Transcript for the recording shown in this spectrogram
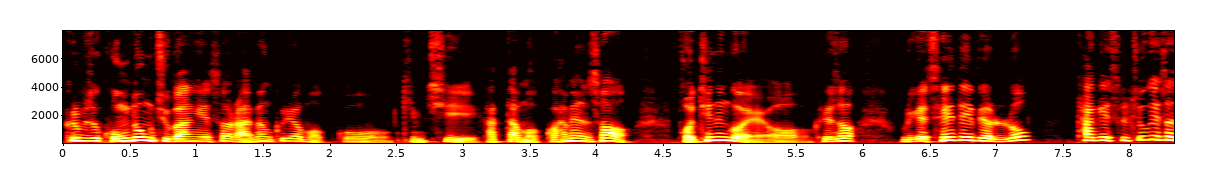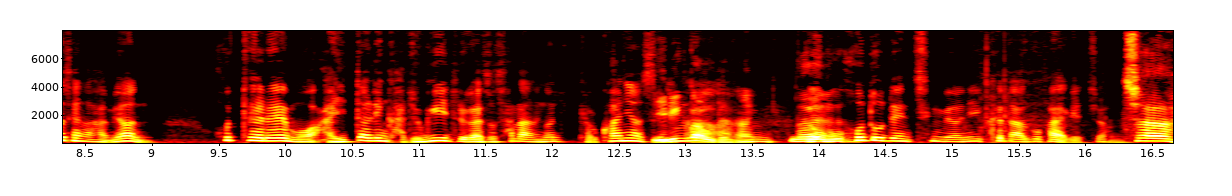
그러면서 공동 주방에서 라면 끓여 먹고 김치 갖다 먹고 하면서 버티는 거예요. 그래서 우리가 세대별로 타겟을 쪼개서 생각하면 호텔에 뭐 아이 딸린 가족이 들어가서 살라는 건 결코 아니었습니다. 1인 가구 대상입니다. 네. 너무 호도된 측면이 크다고 봐야겠죠. 자,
